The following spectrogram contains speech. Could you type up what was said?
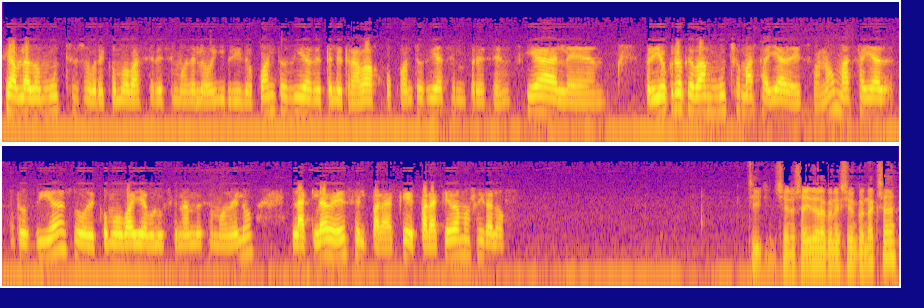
Se ha hablado mucho sobre cómo va a ser ese modelo híbrido, cuántos días de teletrabajo, cuántos días en presencial, eh, pero yo creo que va mucho más allá de eso, ¿no? Más allá de cuántos días o de cómo vaya evolucionando ese modelo, la clave es el para qué, para qué vamos a ir a la Sí, se nos ha ido la conexión con AXA.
